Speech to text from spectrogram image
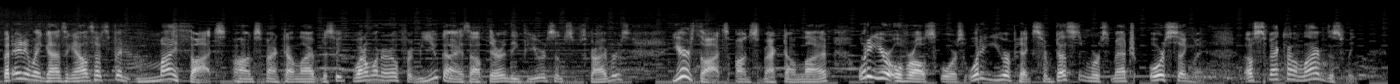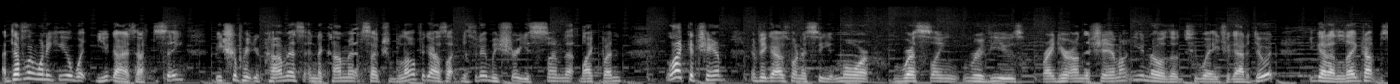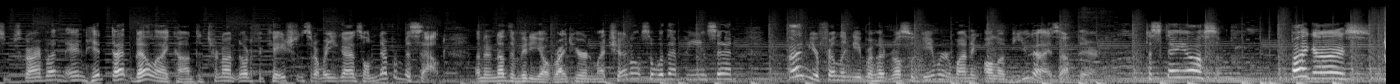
But anyway, guys and gals, that's been my thoughts on SmackDown Live this week. What I want to know from you guys out there, the viewers and subscribers, your thoughts on SmackDown Live. What are your overall scores? What are your picks for best and worst match or segment of SmackDown Live this week? I definitely want to hear what you guys have to say. Be sure to put your comments in the comment section below. If you guys like this video, be sure you slam that like button like a champ. If you guys want to see more wrestling reviews right here on the channel, you know the two ways you got to do it. You got to leg up the subscribe button and hit that bell icon to turn on notifications so that way you guys will never miss out on another video right here on my channel. So with that being said, I'm your friendly neighborhood Wrestle Gamer reminding all of you guys out there to stay awesome. Bye guys!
